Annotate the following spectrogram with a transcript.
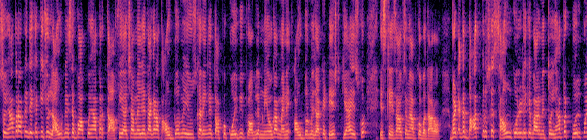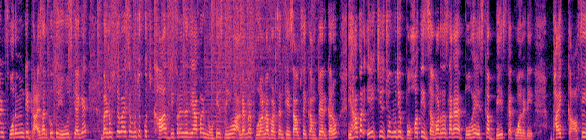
सो यहाँ पर आपने देखा कि जो लाउडनेस है, वो आपको यहाँ पर काफ़ी अच्छा मिल जाता है। अगर आप आउटडोर में यूज़ करेंगे तो आपको कोई भी प्रॉब्लम नहीं होगा। मैंने आउटडोर में जाके टेस्ट किया है इसको। इसके हिसाब से मैं आपको बता रहा हूँ। बट अगर बात करूँ उसके साउंड क्वालिटी के बारे में तो यहाँ पर ट्वेल्व पॉइंट mm के ड्राइवर को तो यूज़ किया गया। बट उसके वजह से मुझे कुछ खास डिफरेंसेस यहाँ पर नोटिस नहीं हुआ। अगर मैं पुराना वर्सन के हिसाब से कंपेयर करूँ, यहाँ पर एक चीज़ जो मुझे बहुत ही ज़बरदस्त लगा है, वो है इसका बेस का क्वालिटी भाई, काफ़ी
